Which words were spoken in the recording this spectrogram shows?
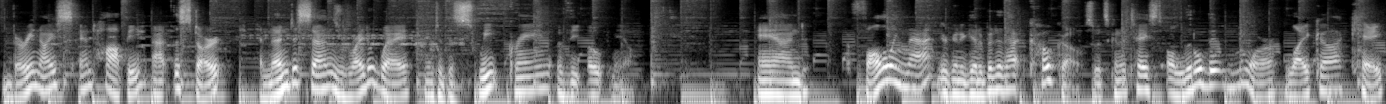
very nice and hoppy at the start, and then descends right away into the sweet grain of the oatmeal. And following that, you're gonna get a bit of that cocoa. So it's gonna taste a little bit more like a cake.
